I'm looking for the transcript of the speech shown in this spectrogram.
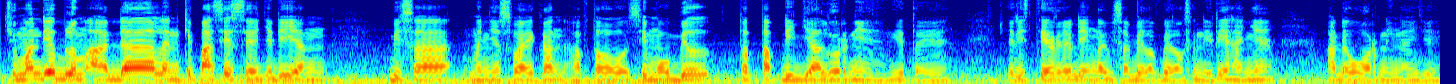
Cuman dia belum ada lane keep assist ya jadi yang bisa menyesuaikan atau si mobil tetap di jalurnya gitu ya. Jadi setirnya dia nggak bisa belok-belok sendiri hanya ada warning aja.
